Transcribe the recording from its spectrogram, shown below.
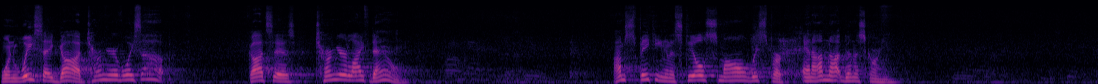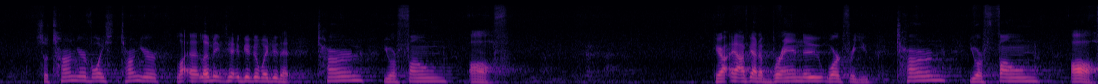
When we say, God, turn your voice up, God says, turn your life down. I'm speaking in a still small whisper, and I'm not going to scream. So turn your voice, turn your, uh, let me give you a good way to do that. Turn your phone off. Here, I've got a brand new word for you. Turn your phone off.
